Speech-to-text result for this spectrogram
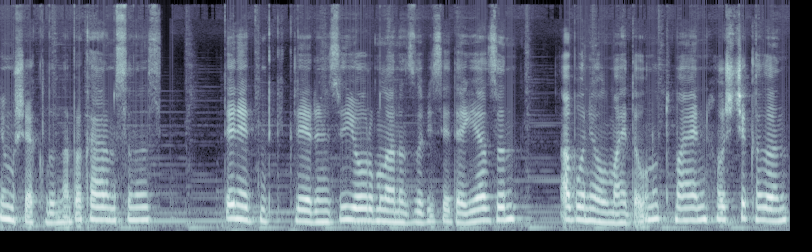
Yumuşaklığına bakar mısınız? Denediklerinizi, yorumlarınızı bize de yazın. Abone olmayı da unutmayın. Hoşçakalın.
